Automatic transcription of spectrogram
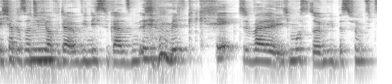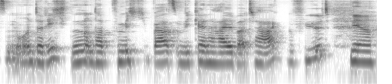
Ich habe das natürlich mhm. auch wieder irgendwie nicht so ganz mitgekriegt, weil ich musste irgendwie bis 15 Uhr unterrichten und habe für mich war es irgendwie kein halber Tag gefühlt. Ja.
